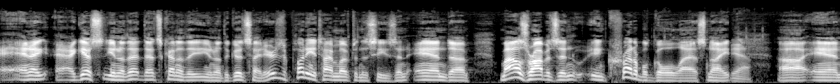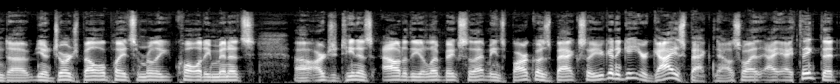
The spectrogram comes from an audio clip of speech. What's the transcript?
And I, I, guess you know that that's kind of the you know the good side. There's plenty of time left in the season, and uh, Miles Robinson, incredible goal last night. Yeah. Uh, and uh, you know George Bello played some really quality minutes. Uh, Argentina's out of the Olympics, so that means Barco's back. So you're going to get your guys back now. So I, I think that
